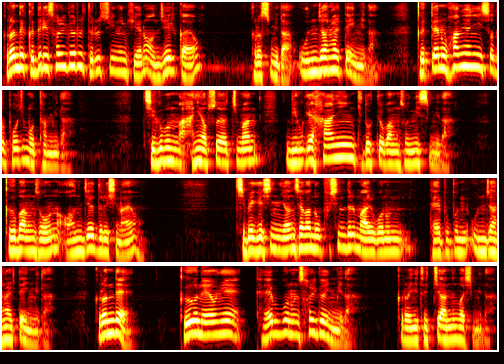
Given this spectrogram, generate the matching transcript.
그런데 그들이 설교를 들을 수 있는 기회는 언제일까요? 그렇습니다. 운전할 때입니다. 그때는 화면이 있어도 보지 못합니다. 지금은 많이 없어졌지만 미국의 한인 기독교 방송이 있습니다. 그 방송은 언제 들으시나요? 집에 계신 연세가 높으신들 말고는 대부분 운전할 때입니다. 그런데 그 내용의 대부분은 설교입니다. 그러니 듣지 않는 것입니다.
